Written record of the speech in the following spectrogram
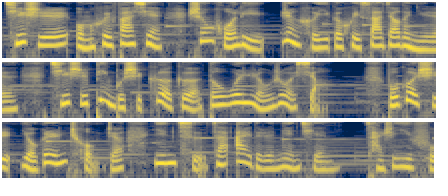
其实我们会发现，生活里任何一个会撒娇的女人，其实并不是个个都温柔弱小，不过是有个人宠着，因此在爱的人面前，才是一副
